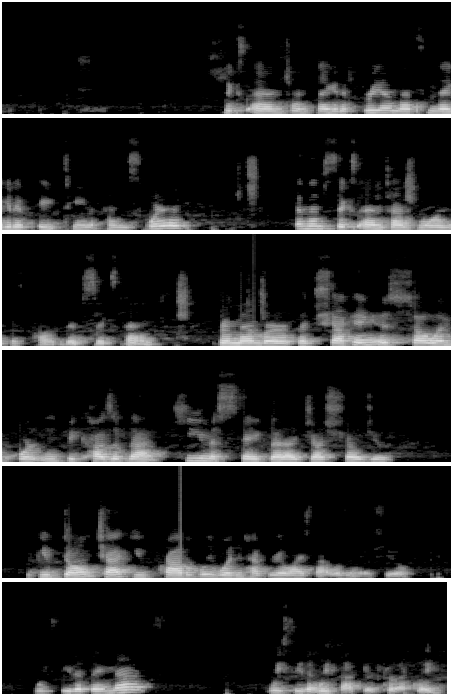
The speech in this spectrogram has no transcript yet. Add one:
6n times negative 3n, that's negative 18n squared. And then 6n times 1 is positive 6n. Remember, the checking is so important because of that key mistake that I just showed you. If you don't check, you probably wouldn't have realized that was an issue. We see that they match we see that we factored correctly.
